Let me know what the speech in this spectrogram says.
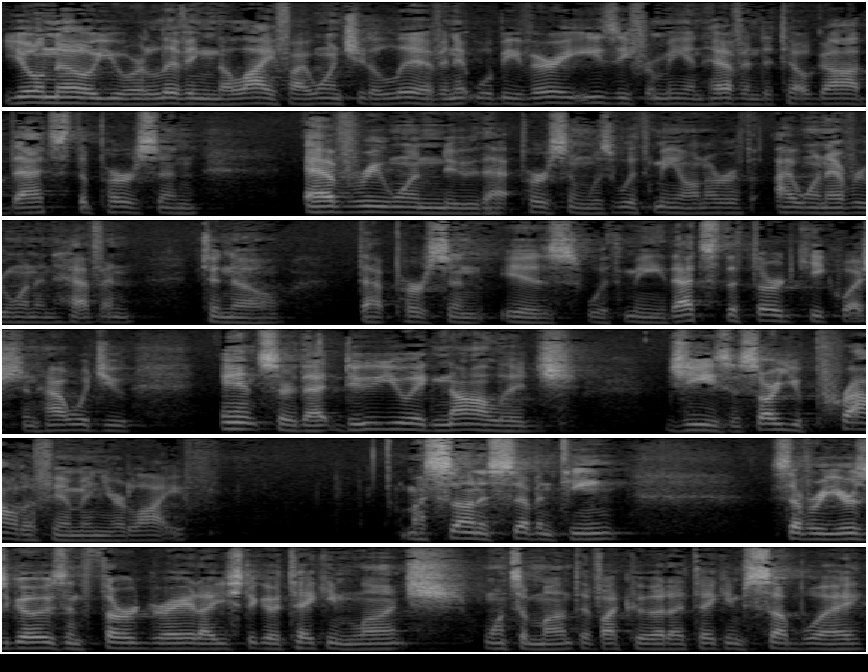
you'll know you are living the life I want you to live. And it will be very easy for me in heaven to tell God, That's the person Everyone knew that person was with me on earth. I want everyone in heaven to know that person is with me. That's the third key question. How would you answer that? Do you acknowledge Jesus? Are you proud of him in your life? My son is 17. Several years ago, he was in third grade. I used to go take him lunch once a month if I could. I'd take him Subway.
